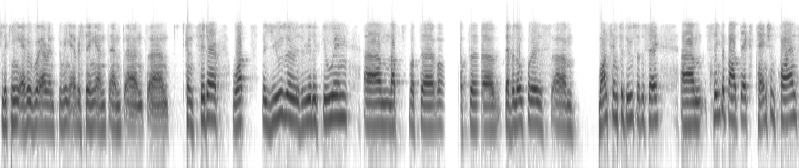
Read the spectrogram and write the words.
clicking everywhere and doing everything and, and, and, and consider what the user is really doing, um, not what the, what the developer is, um, wants him to do, so to say. Um, think about the extension points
